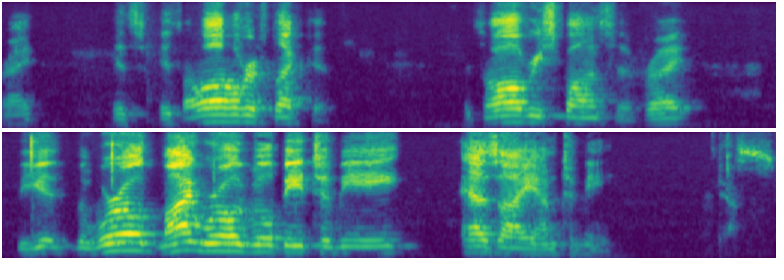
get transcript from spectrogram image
Right. It's it's all reflective. It's all responsive. Right the, the world, my world will be to me as I am to me. Yes.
